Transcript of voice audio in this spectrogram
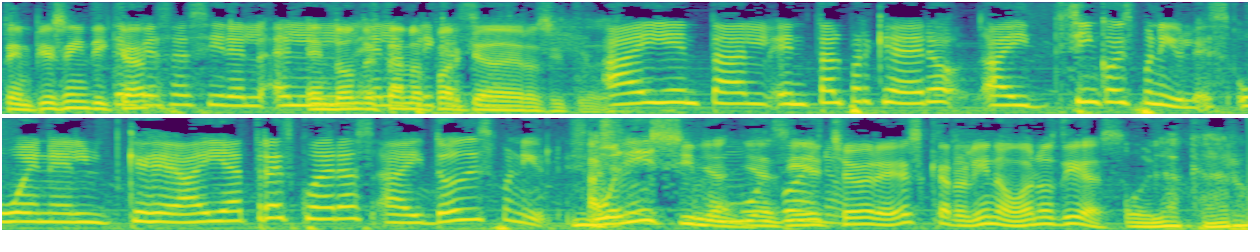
te empieza a Te indicar empieza a decir el, el- en dónde el están los parqueaderos y todo. Hay en tal, en tal parqueadero hay cinco disponibles. O en el que hay a tres cuadras hay dos disponibles. Buenísimo. Y, así bueno. de chévere es. Carolina, buenos días. Hola, Caro.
